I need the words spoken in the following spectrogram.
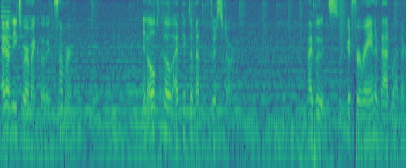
I don't need to wear my coat. It's summer. An old coat I picked up at the thrift store. My boots, good for rain and bad weather.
